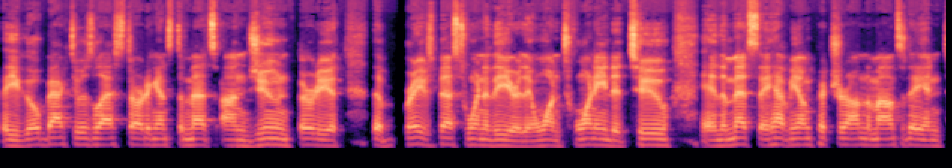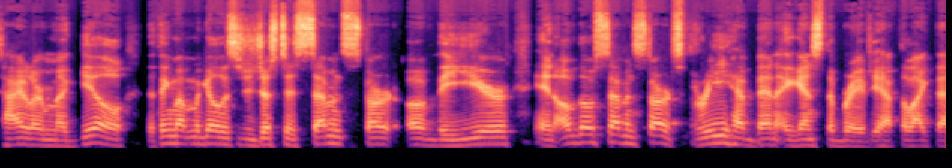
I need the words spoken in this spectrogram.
but you go back to his last start against the Mets on June 30th, the Braves' best win of the year. They won 20 to 2. And the Mets, they have a young pitcher on the mound today, and Tylor Megill. The thing about Megill, this is just his seventh start of the year. And of those seven starts, three have been against the Braves. You have to like that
